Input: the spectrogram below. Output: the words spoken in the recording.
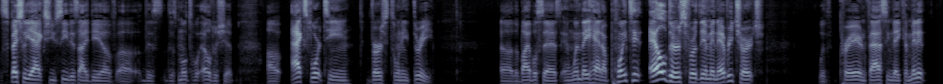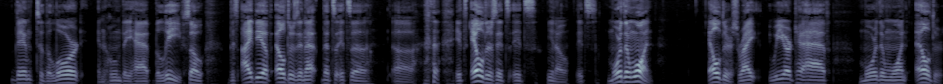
especially Acts, you see this idea of uh, this this multiple eldership. Uh, Acts 14, verse 23. Uh, the Bible says, "And when they had appointed elders for them in every church, with prayer and fasting, they committed them to the Lord in whom they have believed." So this idea of elders and that that's it's a uh, it's elders. It's it's you know it's more than one elders, right? We are to have more than one elder.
